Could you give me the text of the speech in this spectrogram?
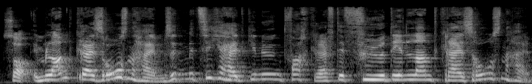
So, im Landkreis Rosenheim sind mit Sicherheit genügend Fachkräfte für den Landkreis Rosenheim.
